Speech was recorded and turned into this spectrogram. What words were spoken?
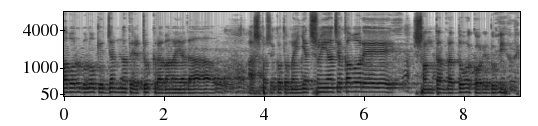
কবর গুলোকে জান্নাতের টুকরা বানাইয়া দাও। আশপাশে কত মাইয়াত শুয়ে আছে কবরে, সন্তানরা দোয়া করে দুনিয়ায়।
